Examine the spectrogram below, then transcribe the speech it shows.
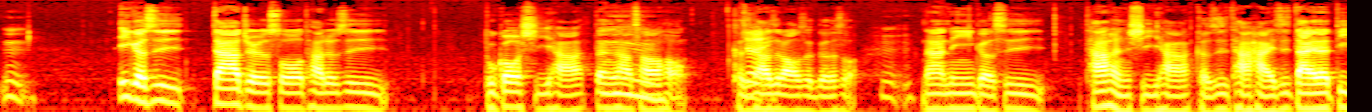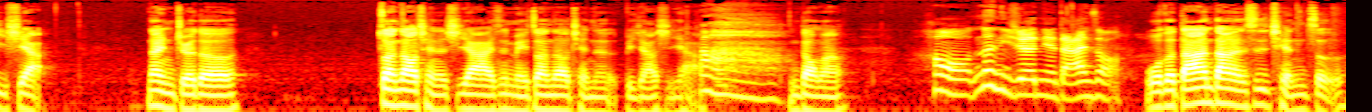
嗯，一个是大家觉得说他就是不够嘻哈，但是他超红，嗯、可是他是饶舌歌手，嗯，那另一个是他很嘻哈，可是他还是待在地下，那你觉得赚到钱的嘻哈还是没赚到钱的比较嘻哈啊？你懂吗？好，那你觉得你的答案是什么？我的答案当然是前者。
